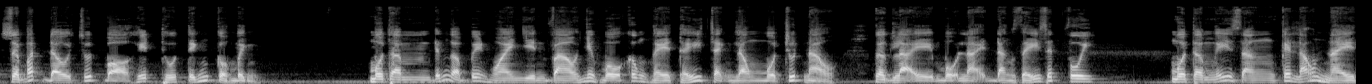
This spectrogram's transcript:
Rồi bắt đầu chút bỏ hết thú tính của mình Mộ thầm đứng ở bên ngoài nhìn vào Nhưng mộ không hề thấy chạnh lòng một chút nào Ngược lại, mộ lại đang giấy rất vui Mộ thầm nghĩ rằng cái lão này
